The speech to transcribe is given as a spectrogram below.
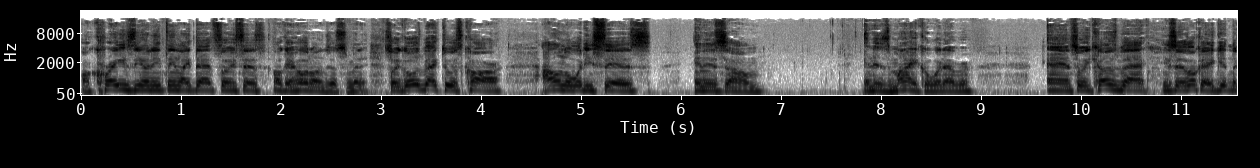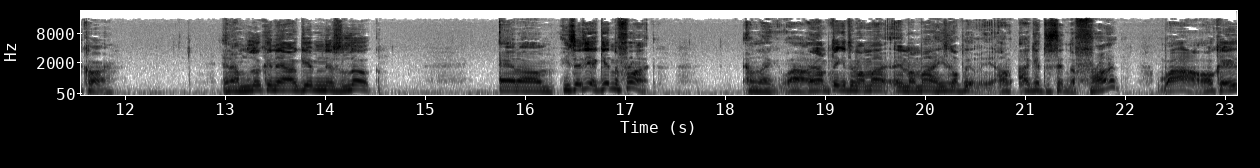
or crazy or anything like that. So he says, okay, hold on just a minute. So he goes back to his car. I don't know what he says in his um in his mic or whatever. And so he comes back. He says, okay, get in the car. And I'm looking at, I'm giving this look. And um, he says, yeah, get in the front. I'm like, wow. And I'm thinking to my mind, in my mind, he's gonna put me. I, I get to sit in the front. Wow. Okay.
